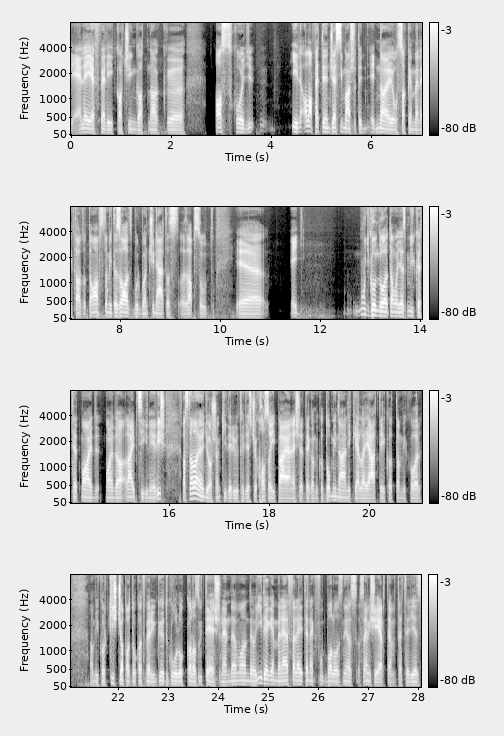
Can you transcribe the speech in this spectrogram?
eleje felé kacsingatnak, az, hogy én alapvetően Jesse Marshot egy, egy nagyon jó szakembernek tartottam. Azt, amit az Salzburgban csinált, az, az abszolút uh, egy úgy gondoltam, hogy ez működhet majd, majd a Leipzignél is. Aztán nagyon gyorsan kiderült, hogy ez csak hazai pályán esetleg, amikor dominálni kell a játékot, amikor, amikor kis csapatokat verünk öt gólokkal, az úgy teljesen rendben van, de hogy idegenben elfelejtenek futballozni, azt, azt nem is értem. Tehát, hogy ez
